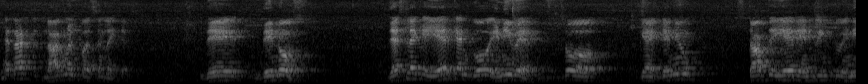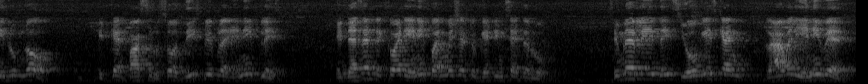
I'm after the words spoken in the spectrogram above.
They are not normal person like us. They they knows. Just like a air can go anywhere. So can you stop the air entering to any room? No. It can pass through. So these people are any place. It doesn't require any permission to get inside the room. Similarly, these yogis can travel anywhere,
